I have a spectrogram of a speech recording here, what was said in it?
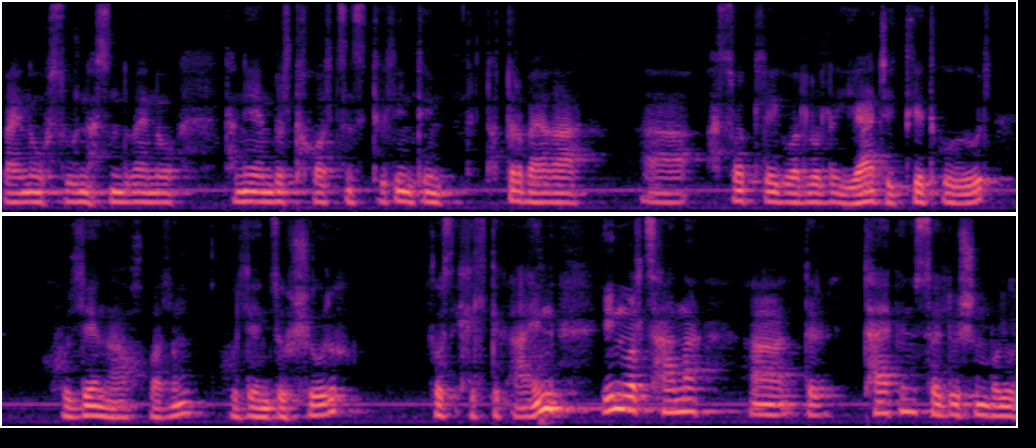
байна уу, өсвөр насанд байна уу, таны амьдрал тохиолдсон сэтгэлийн тийм дотор байгаа асуудлыг бол яаж эдгээдгүү гэвэл хүлээн авах болон хүлээн зөвшөөрөх тус эхэлдэг. А энэ энэ бол цаана тэр typing solution буюу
